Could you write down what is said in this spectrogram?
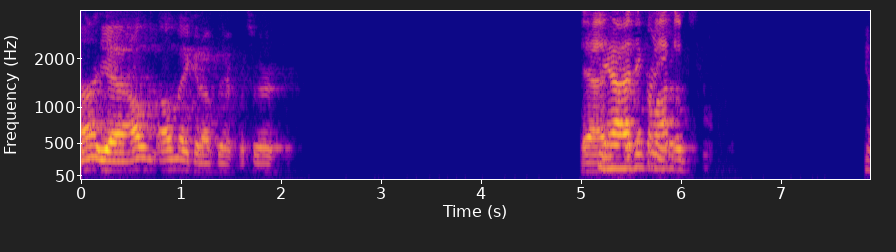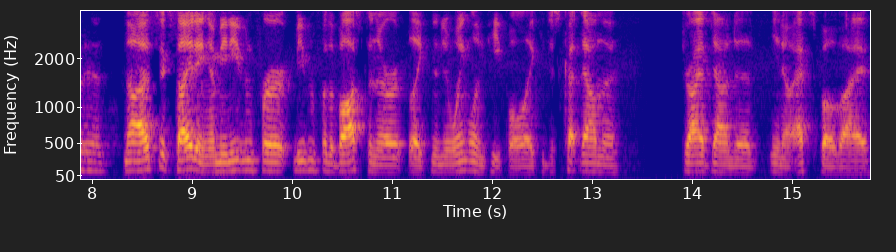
uh, yeah, I'll I'll make it up there for sure. Yeah, it's, Yeah, I it's think a pretty. lot of- It's Go ahead. no, that's exciting. I mean, even for even for the Boston or like the New England people, like you just cut down the drive down to you know Expo by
